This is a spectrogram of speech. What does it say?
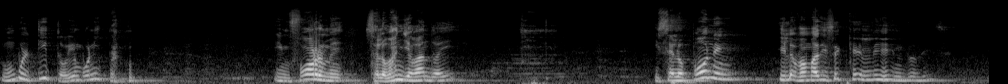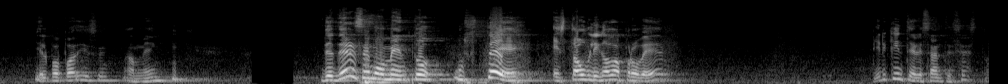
un bultito bien bonito, informe, se lo van llevando ahí. Y se lo ponen y la mamá dice, qué lindo, dice. Y el papá dice, amén. Desde ese momento usted está obligado a proveer. Mire qué interesante es esto.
